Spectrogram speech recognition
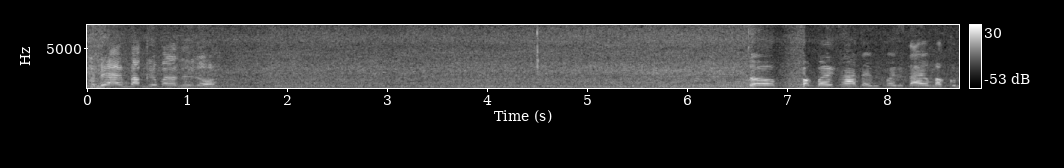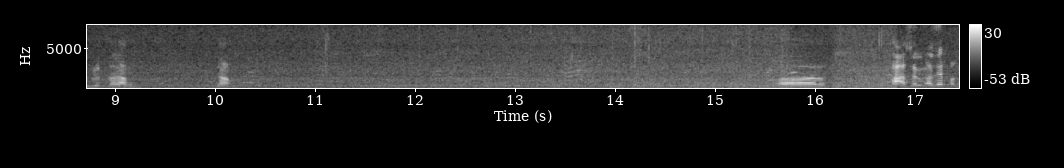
Mabiyayang bagyo pala dito. oh. So, pagbalik natin, pwede tayong mag-commute na lang. No. Or, hassle kasi pag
